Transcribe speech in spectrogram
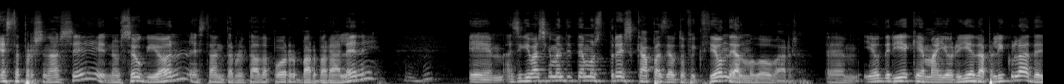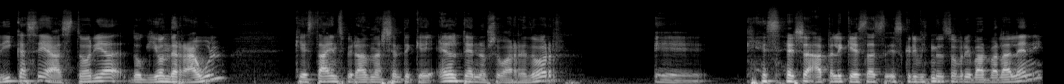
esta personaxe, no seu guión, está interpretada por Bárbara Lene. Uh -huh. Um, así que basicamente temos tres capas de autoficción de Almodóvar. Um, eu diría que a maioría da película dedícase á historia do guión de Raúl, que está inspirado na xente que el ten ao seu arredor, eh, que sexa a peli que estás escribindo sobre Bárbara Leni.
